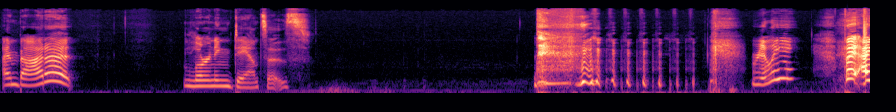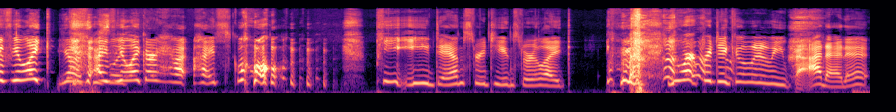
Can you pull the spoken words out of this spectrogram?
I'm bad at learning dances. really? But I feel like Yeah, I like- feel like our ha- high school PE dance routines were like you weren't particularly bad at it.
